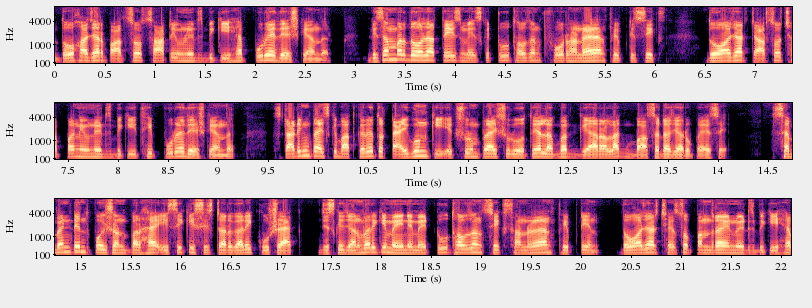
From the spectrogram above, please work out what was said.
2560 यूनिट्स बिकी है पूरे देश के अंदर। दिसंबर 2023 में इसकी 2456 2456 यूनिट्स बिकी थी पूरे देश के अंदर। स्टार्टिंग प्राइस की बात करें तो टाइगुन की एक शोरूम प्राइस शुरू होती है लगभग ग्यारह लाख बासठ हज़ार रुपए से। सेवनटीन पोजीशन पर है इसी की सिस्टर गाड़ी कुशैक, जिसकी जनवरी के महीने में 2615 2615 यूनिट्स बिकी है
